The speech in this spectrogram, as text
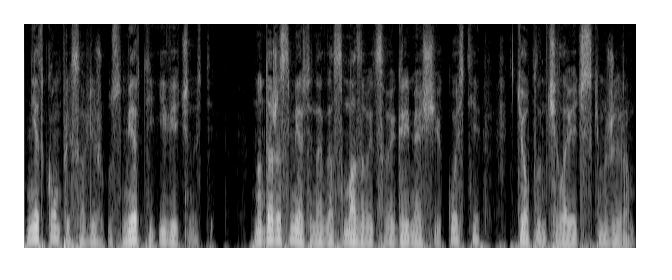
Нет комплексов лишь у смерти и вечности. Но даже смерть иногда смазывает свои гремящие кости теплым человеческим жиром.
